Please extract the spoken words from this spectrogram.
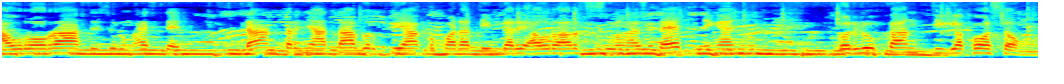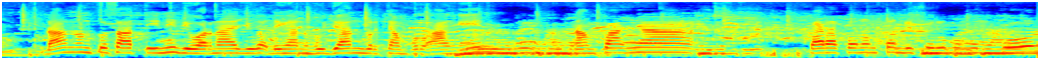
Aurora Sisulung Estate. Dan ternyata berpihak kepada tim dari Aurora Sisulung Estate dengan kedudukan 3-0 dan untuk saat ini diwarnai juga dengan hujan bercampur angin nampaknya para penonton disuruh mengumpul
